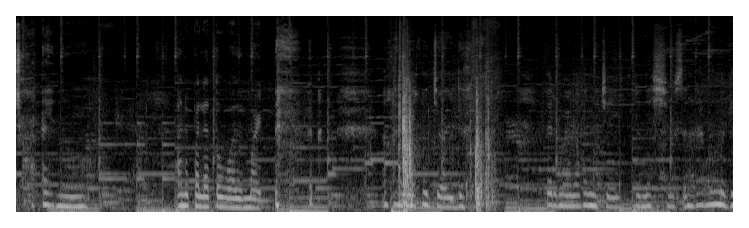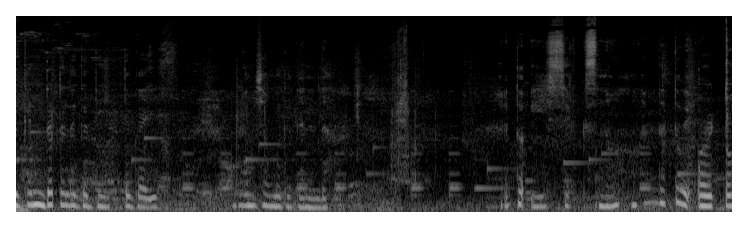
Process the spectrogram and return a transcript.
Chor Ay, no. Ano pala to, Walmart. Akala ko Jordan. Pero meron akong J. Crew na shoes. Ang daming magaganda talaga dito, guys. Marami siyang magaganda. Ito, A6, no? Maganda to eh. Orto.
